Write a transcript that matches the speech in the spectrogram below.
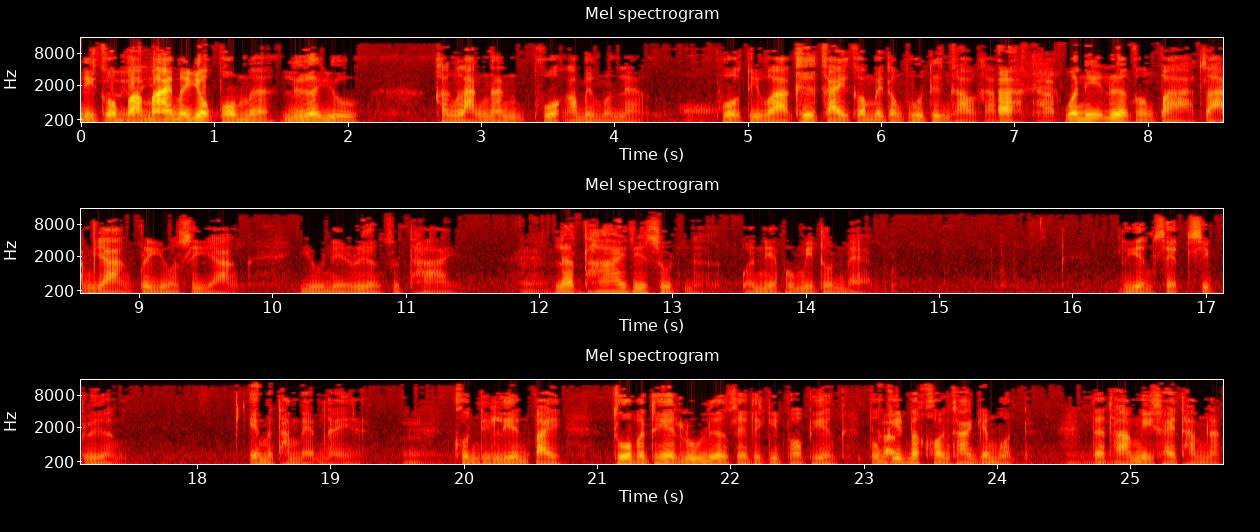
นี่กรมป่าไม้มายกผมนะเหลืออยู่ข้างหลังนั้นพวกเอาไปหมดแล้วอ๋อพวกที่ว่าคือใครก็ไม่ต้องพูดถึงเขาครับ อะครับ วันนี้เรื่องของป่าสามอย่างประโยชน์สี่อย่าง อยู่ในเรื่องสุดท้าย อืม แล้วท้ายที่สุดนะวันนี้ผมมีต้นแบบ เรียนเสร็จสิบเรื่อง เอ๊ะมันทำแบบไหนฮะอืม คนที่เรียนไปทั่วประเทศรู้เรื่องเศรษฐกิจพอเพียง ผมครับ คิดว่าค่อนข้างจะหมดอืมแต่ถามมีใครทำนัก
